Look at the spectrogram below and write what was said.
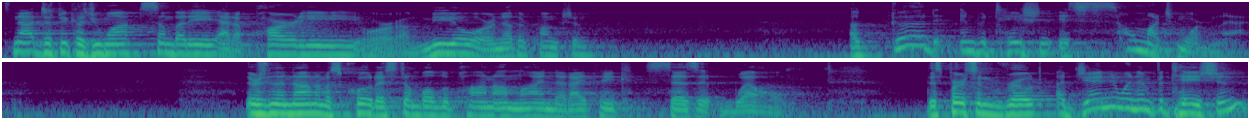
It's not just because you want somebody at a party or a meal or another function. A good invitation is so much more than that. There's an anonymous quote I stumbled upon online that I think says it well. This person wrote A genuine invitation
